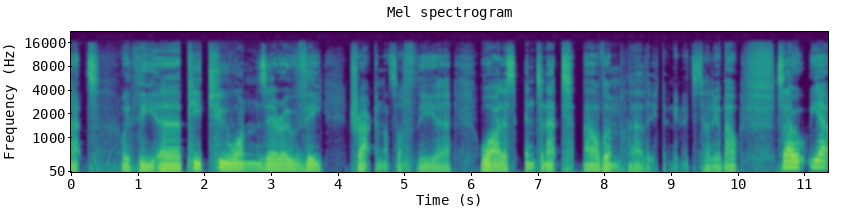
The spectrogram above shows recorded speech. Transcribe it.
Uh, with the uh, P210V track, and that's off the uh, Wireless Internet album uh, that you don't need me to tell you about. So, yeah,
